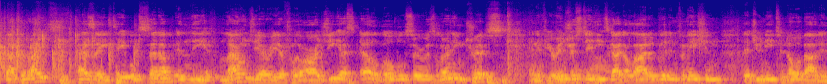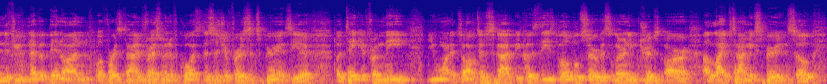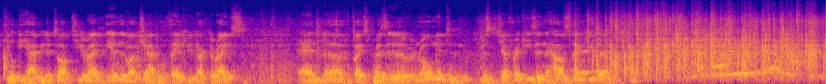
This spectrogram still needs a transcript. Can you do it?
Dr. Wright has a table set up in the lounge area for our GSL, Global Service Learning Trips. And if you're interested, he's got a lot of good information that you need to know about. And if you've never been on, well, first time freshman, of course, this is your first experience here. But take it from me, you want to talk to Scott because these global service learning trips are a lifetime experience. So he'll be happy to talk to you right at the end of our chapel. Thank you, Dr. Rice and uh, Vice President of Enrollment, Mr. Jeff Ricky's in the house. Thank you, Jeff.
